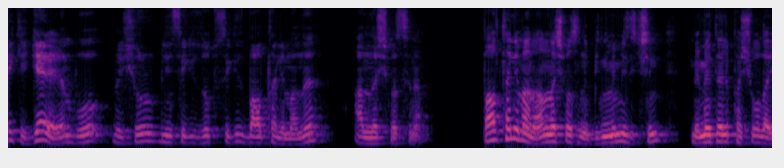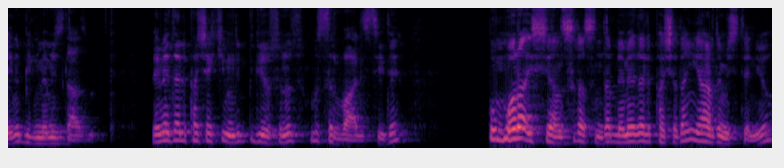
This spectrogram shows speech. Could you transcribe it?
Peki gelelim bu meşhur 1838 Balta Limanı Anlaşması'na. Balta Limanı Anlaşması'nı bilmemiz için Mehmet Ali Paşa olayını bilmemiz lazım. Mehmet Ali Paşa kimdi biliyorsunuz Mısır valisiydi. Bu Mora isyanı sırasında Mehmet Ali Paşa'dan yardım isteniyor.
